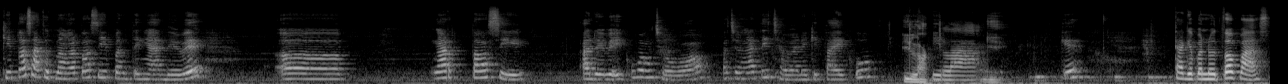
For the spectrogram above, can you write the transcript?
kita saged mangertosi pentingnya dhewe eh ngertosi adewe iku wong Jawa, aja nganti Jawane kita iku Ilang. ilang. Nggih. Oke. Kage penutup, Mas.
